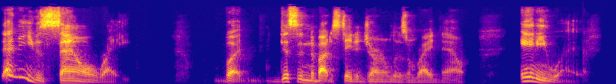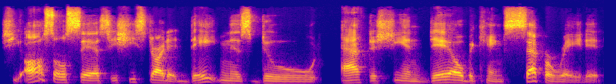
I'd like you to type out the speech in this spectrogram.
That didn't even sound right. But this isn't about the state of journalism right now. Anyway, she also says she, she started dating this dude after she and Dale became separated,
